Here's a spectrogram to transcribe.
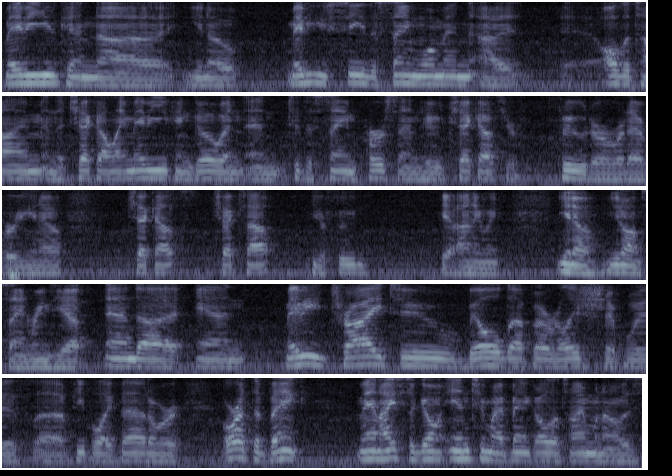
maybe you can, uh, you know, maybe you see the same woman uh, all the time in the checkout lane. Maybe you can go and, and to the same person who checkouts your food or whatever, you know, checkouts checks out your food. Yeah, anyway, you know, you know what I'm saying, rings you up, and uh, and maybe try to build up a relationship with uh, people like that or or at the bank. Man i used to go into my bank all the time when i was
